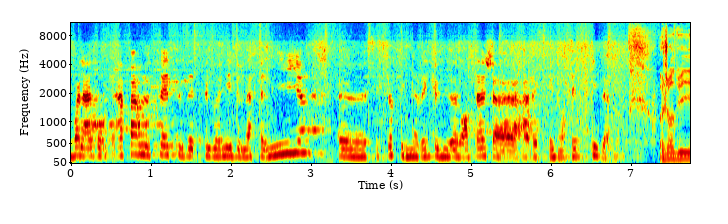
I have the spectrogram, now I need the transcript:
Voilà, donc à part le fait d'être éloigné de ma famille, c'est sûr qu'il n'y avait que des avantages à, à rester dans cette ville. Aujourd'hui,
